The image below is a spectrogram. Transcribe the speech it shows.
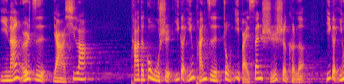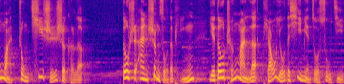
以南儿子亚希拉，他的贡物是一个银盘子重一百三十舍克勒，一个银碗重七十舍克勒，都是按圣所的瓶，也都盛满了调油的细面做素祭。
